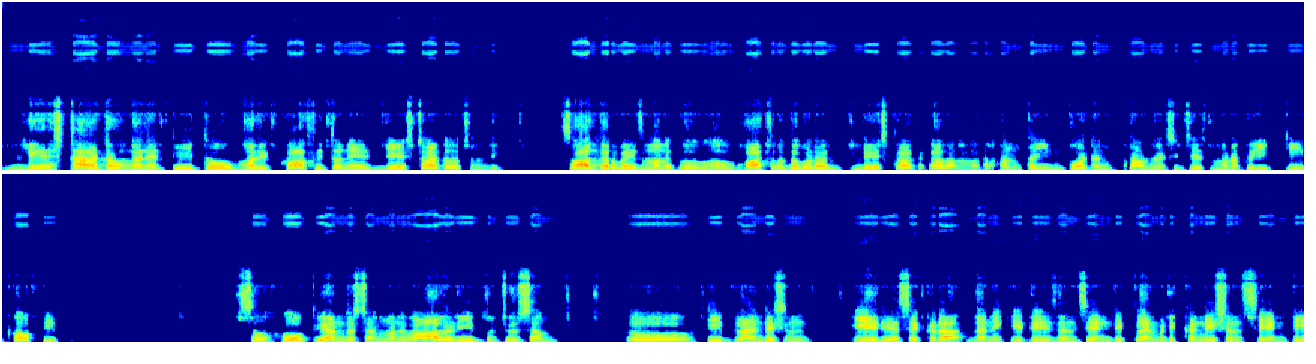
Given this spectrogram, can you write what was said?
డే స్టార్ట్ అవ్వగానే టీతో మరియు కాఫీతోనే డే స్టార్ట్ అవుతుంది. సో అదర్వైజ్ మనకు వాటర్తో కూడా డే స్టార్ట్ కాదనమాట అంత ఇంపార్టెంట్ ప్రామినెన్స్ ఇచ్చేసి మనకు ఈ tea coffee. So hope you understand. మనం ఆల్రెడీ ఇప్పుడు చూసాం టీ ప్లాంటేషన్ ఏరియాస్ ఎక్కడ? దానికి రీజన్స్ ఏంటి? క్లైమేటిక్ కండిషన్స్ ఏంటి?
